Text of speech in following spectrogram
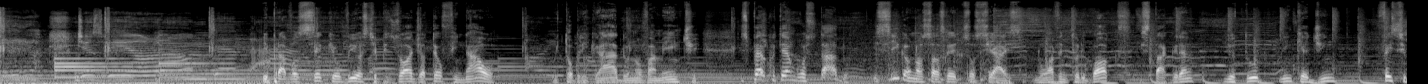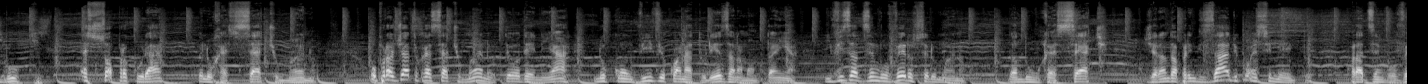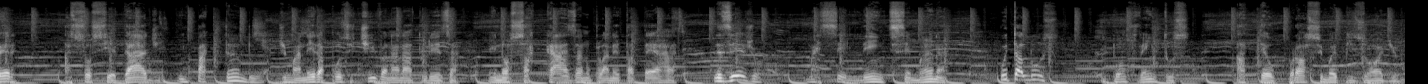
Just be around and E para você que ouviu este episódio até o final, muito obrigado novamente. Espero que tenham gostado e sigam nossas redes sociais no Aventure Box, Instagram, YouTube, LinkedIn, Facebook. É só procurar pelo Reset Humano. O projeto Reset Humano tem o DNA no convívio com a natureza na montanha e visa desenvolver o ser humano, dando um reset, gerando aprendizado e conhecimento para desenvolver a sociedade, impactando de maneira positiva na natureza, em nossa casa no planeta Terra. Desejo uma excelente semana, muita luz e bons ventos. Até o próximo episódio.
